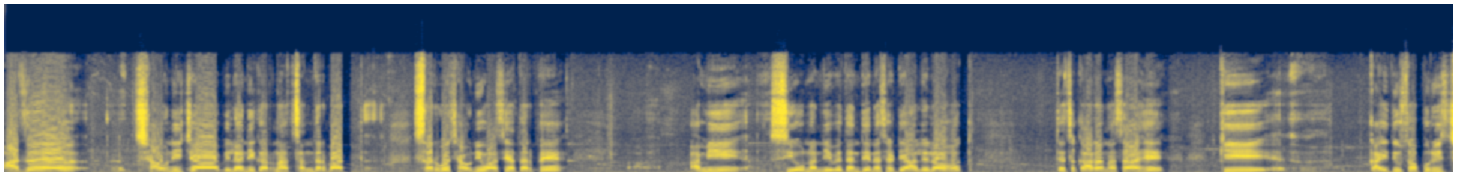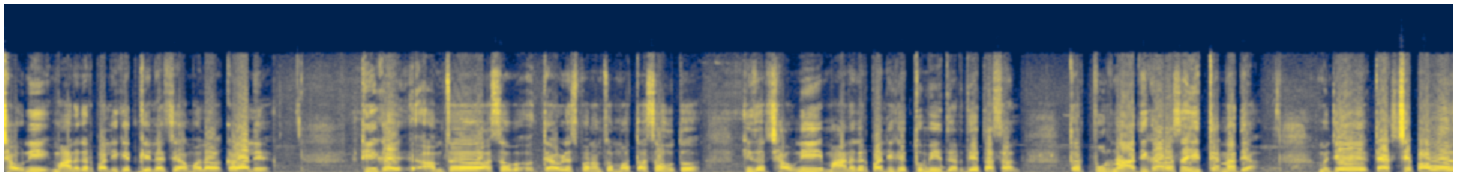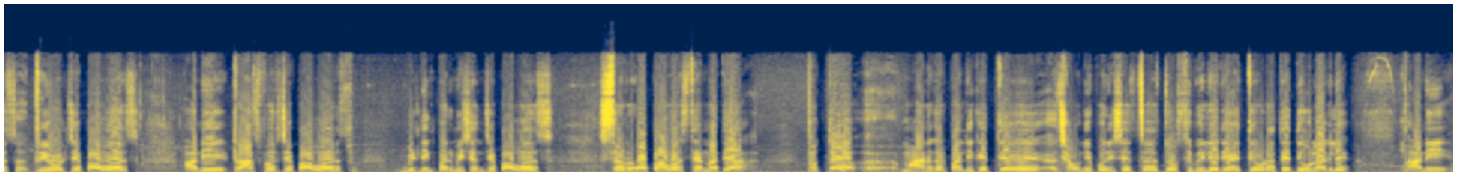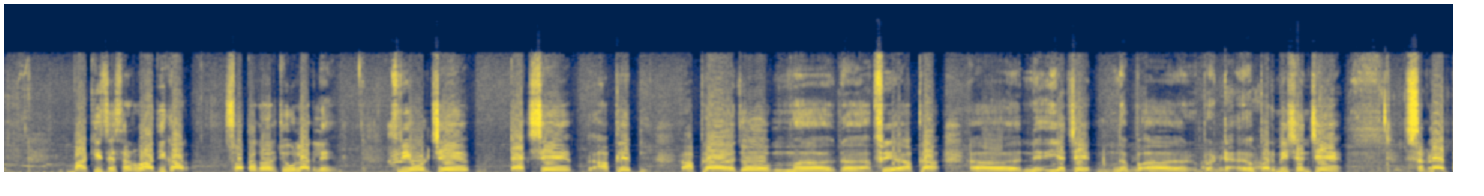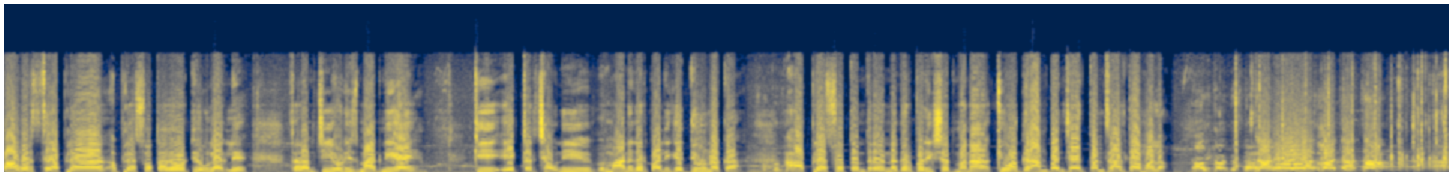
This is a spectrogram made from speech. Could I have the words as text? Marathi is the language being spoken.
आज छावणीच्या विलनीकरणात संदर्भात सर्व छावणीवासियातर्फे आम्ही सी ओना निवेदन देण्यासाठी आलेलो आहोत. त्याचं कारण असं आहे की काही दिवसापूर्वीच छावणी महानगरपालिकेत गेल्याचे आम्हाला कळाले. ठीक आहे आमचं असं त्यावेळेस पण आमचं मत असं होतं की जर छावणी महानगरपालिकेत तुम्ही जर देत असाल तर पूर्ण अधिकारासहित त्यांना द्या. म्हणजे टॅक्सचे पॉवर्स फ्री होल्डचे पॉवर्स आणि ट्रान्सफरचे पॉवर्स बिल्डिंग परमिशनचे पॉवर्स सर्व पॉवर्स त्यांना द्या. फक्त महानगरपालिकेत ते छावणी परिषदचा जो सिव्हिल एरिया आहे तेवढा ते देऊ लागले. आणि बाकीचे सर्व अधिकार स्वतःकडे ठेवू लागले. फ्री होल्डचे टॅक्सचे आपले आपला जो फ्री आपला याचे परमिशनचे सगळे पॉवर्स ते आपल्या आपल्या स्वतःजवळ ठेवू लागले. तर आमची एवढीच मागणी आहे की एकतर छावणी महानगरपालिकेत देऊ नका. आपल्या स्वतंत्र नगर परिषद म्हणा किंवा ग्रामपंचायत पण चालतं आम्हाला.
